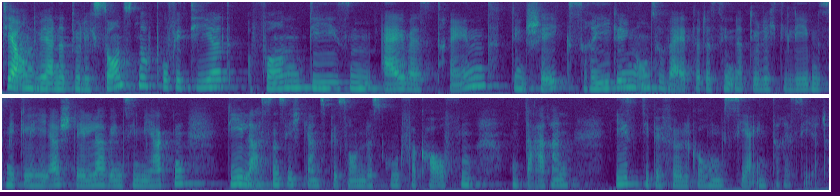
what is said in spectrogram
Tja, und wer natürlich sonst noch profitiert von diesem Eiweißtrend, den Shakes, Riegeln und so weiter, das sind natürlich die Lebensmittelhersteller, wenn sie merken, die lassen sich ganz besonders gut verkaufen und daran ist die Bevölkerung sehr interessiert.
